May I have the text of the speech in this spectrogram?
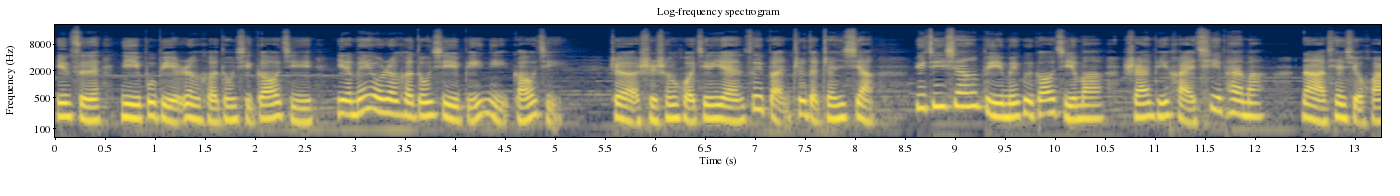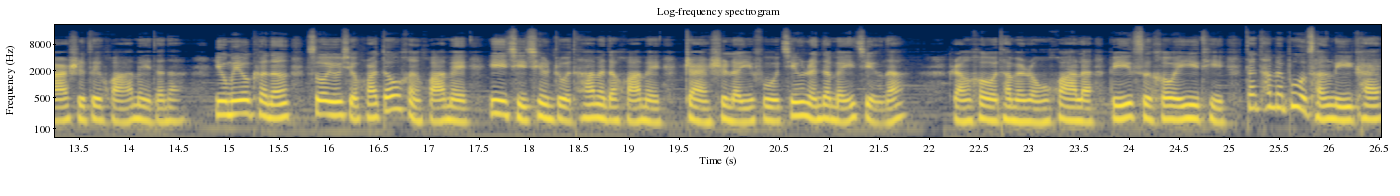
因此，你不比任何东西高级，也没有任何东西比你高级。这是生活经验最本质的真相。郁金香比玫瑰高级吗？山比海气派吗？哪片雪花是最华美的呢？有没有可能所有雪花都很华美，一起庆祝它们的华美，展示了一幅惊人的美景呢？然后它们融化了，彼此合为一体，但它们不曾离开，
